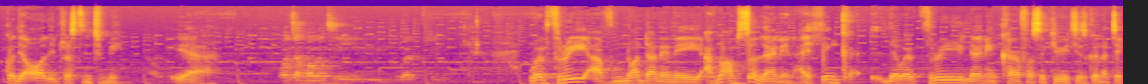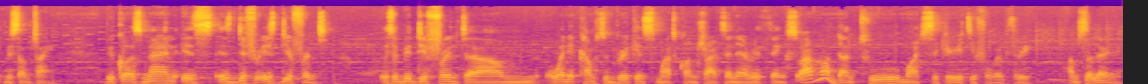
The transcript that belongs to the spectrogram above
because they're all interesting to me. Yeah. What about the Web3, I've not done any, I've not, I'm still learning. I think the Web3 learning curve for security is going to take me some time because man is, is, different, is different. It's a bit different um, when it comes to breaking smart contracts and everything. So I've not done too much security for Web3. I'm still learning.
